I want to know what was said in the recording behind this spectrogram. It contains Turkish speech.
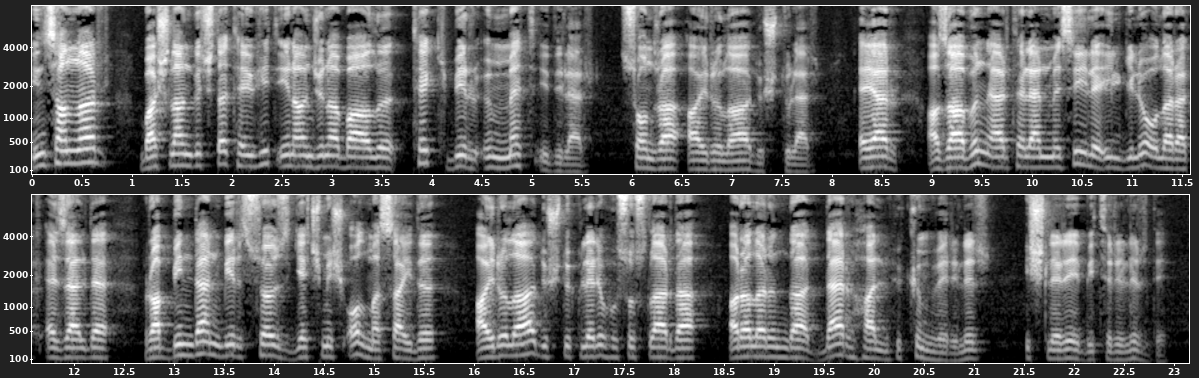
İnsanlar başlangıçta tevhid inancına bağlı tek bir ümmet idiler. Sonra ayrılığa düştüler. Eğer azabın ertelenmesiyle ilgili olarak ezelde Rabbinden bir söz geçmiş olmasaydı, ayrılığa düştükleri hususlarda aralarında derhal hüküm verilir, işleri bitirilirdi.''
